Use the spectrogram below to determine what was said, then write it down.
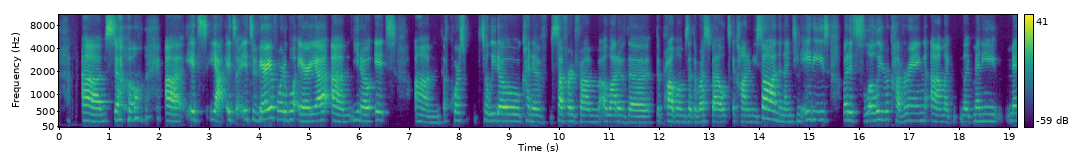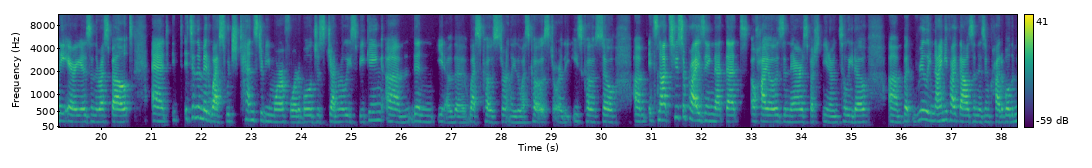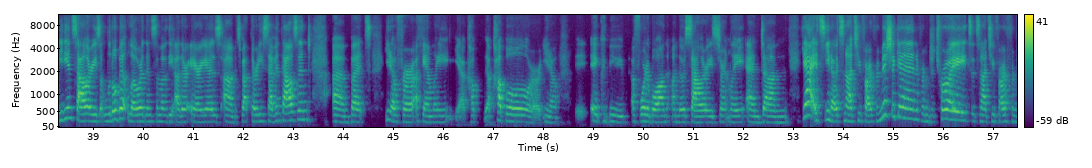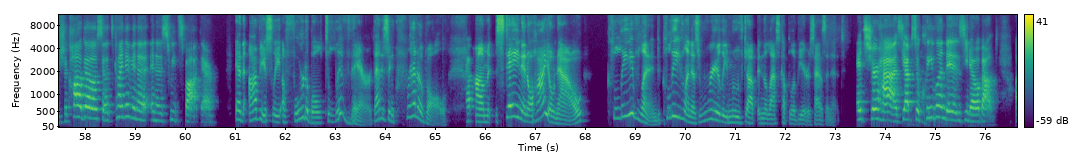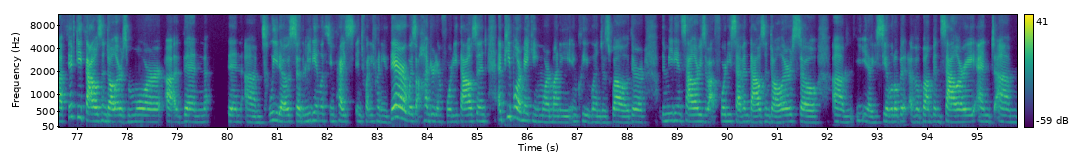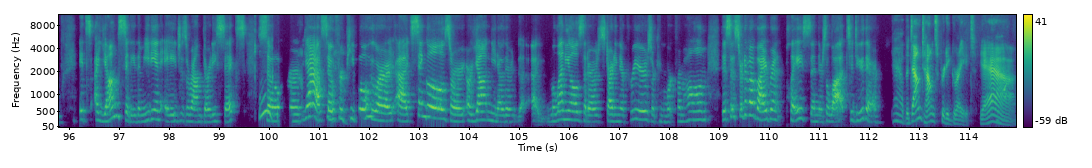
Um, so uh, it's, yeah, it's, it's a very affordable area. Um, you know, it's, um, of course, Toledo kind of suffered from a lot of the, the problems that the Rust Belt economy saw in the 1980s, but it's slowly recovering, um, like like many many areas in the Rust Belt, and it, it's in the Midwest, which tends to be more affordable, just generally speaking, um, than you know the West Coast, certainly the West Coast or the East Coast. So um, it's not too surprising that that Ohio is in there, especially you know in Toledo. Um, but really, 95,000 is incredible. The median salary is a little bit lower than some of the other areas. Um, it's about 37,000. Um, but, you know, for a family, yeah, a couple, a couple or, you know, it, it, could be affordable on, on those salaries, certainly. And um, yeah, it's, you know, it's not too far from Michigan, from Detroit. It's not too far from Chicago. So it's kind of in a, in a sweet spot there and obviously affordable to live there. That is incredible. Yep. Um, staying in Ohio now, Cleveland. Cleveland has really moved up in the last couple of years, hasn't it? It sure has. Yep. So Cleveland is, you know, about uh, $50,000 more uh, than than um, Toledo. So the median listing price in 2020 there was 140,000, and people are making more money in Cleveland as well. There, the median salary is about $47,000. So um, you know you see a little bit of a bump in salary, and um, it's a young city. The median age is around 36. Ooh. So for, yeah, so for people who are uh, singles or, or young, you know, they're uh, millennials that are starting their careers or can work from home. This is sort of a vibrant place and there's a lot to do there. Yeah, the downtown's pretty great. Yeah.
